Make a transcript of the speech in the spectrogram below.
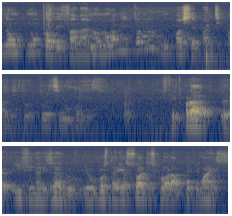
não, nunca ouvi falar no nome, então não posso ter participado de tortura se não conheço. Perfeito. Para uh, ir finalizando, eu gostaria só de explorar um pouco mais,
